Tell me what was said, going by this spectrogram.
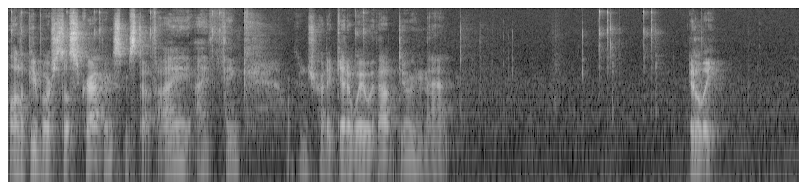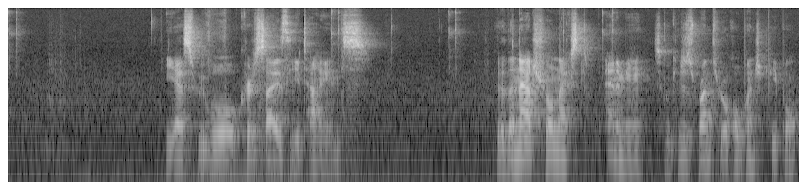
A lot of people are still scrapping some stuff. I, I think we're going to try to get away without doing that. Italy. Yes, we will criticize the Italians. They're the natural next enemy, so we can just run through a whole bunch of people.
